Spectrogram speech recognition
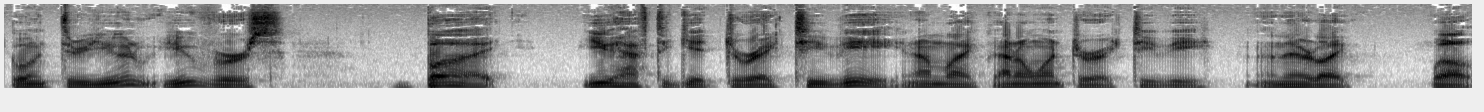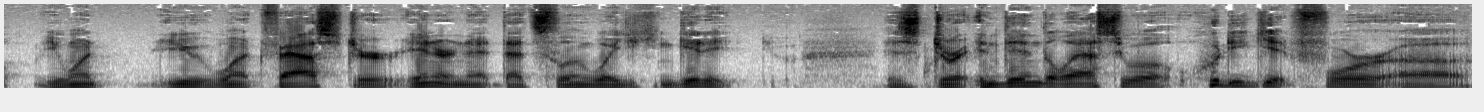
going through U- Uverse, but you have to get Directv. And I'm like, I don't want Directv. And they're like, well, you want you want faster internet. That's the only way you can get it. Is direct. And then they'll ask well, who do you get for uh,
